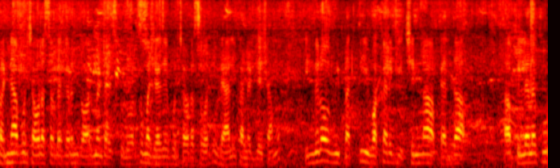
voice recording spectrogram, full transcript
ప్రజ్ఞాపూర్ చౌరస్తా దగ్గర నుంచి గవర్నమెంట్ హై స్కూల్ వరకు మా జయదేపూర్ చౌరస్తా వరకు ర్యాలీ కండక్ట్ చేశాము. ఇందులో మీ ప్రతి ఒక్కరికి చిన్న పెద్ద పిల్లలకు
